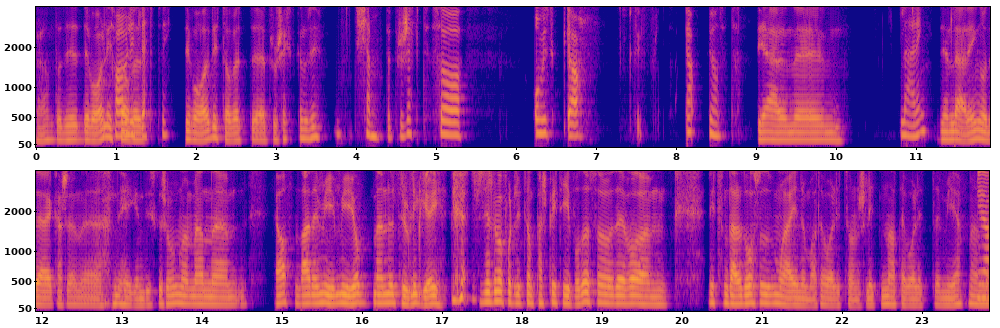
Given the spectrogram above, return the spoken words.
Ja, det, det- det, var litt av et, det var litt av et eh, prosjekt, kan du si. Kjempeprosjekt. Så om vi skal Ja. Fy flate. Ja, uansett. Det er en, eh, Læring. det er en læring, og det er kanskje en, eh, en egen diskusjon, men, men eh, ja, det er mye, mye jobb, men utrolig gøy. Spesielt når man har fått litt sånn perspektiv på det. Så det var um, litt sånn der og da, så må jeg innrømme at jeg var litt sånn sliten, at det var litt eh, mye. Men Ja.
